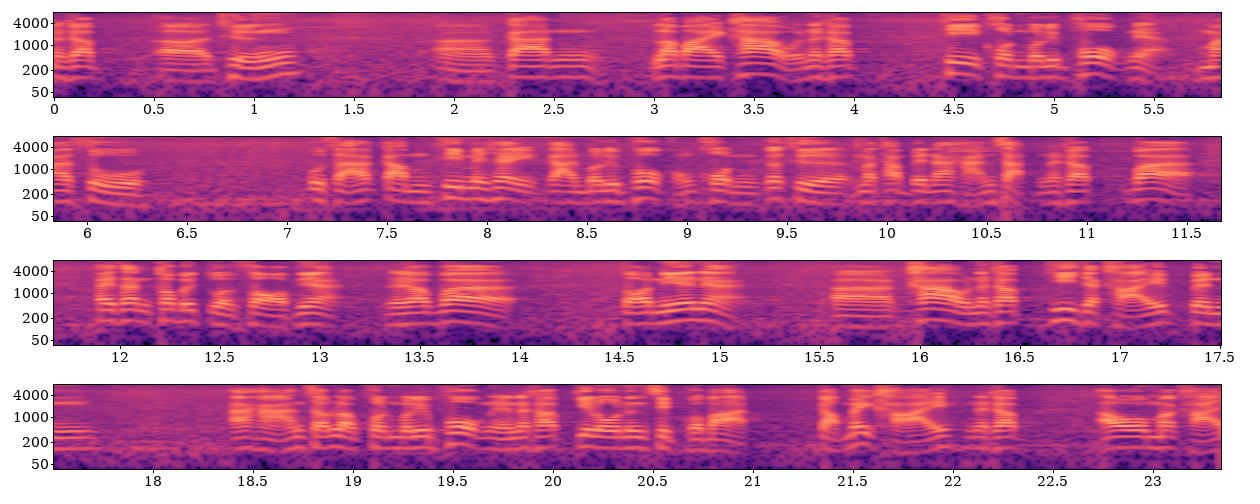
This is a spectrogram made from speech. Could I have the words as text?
นะครับถึงการระบายข้าวนะครับ ที่คนบริโภคเนี่ยมาสู่อุตสาหกรรมที่ไม่ใช่การบริโภคของคนก็คือมาทำเป็นอาหารสัตว์นะครับ ว่าให้ท่านเข้าไปตรวจสอบเนี่ยนะครับว่าตอนนี้เนี่ยข้าวนะครับที่จะขายเป็นอาหารสำหรับคนบริโภคเนี่ยนะครับ กิโลหนึ่งสิกว่าบาทกับไม่ขายนะครับ เอามาขาย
